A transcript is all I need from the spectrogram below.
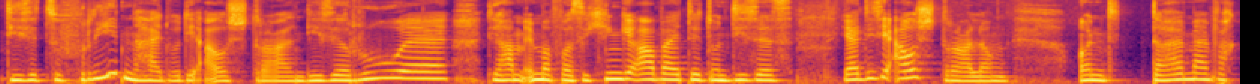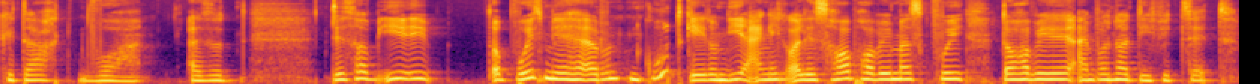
diese Zufriedenheit, wo die ausstrahlen, diese Ruhe, die haben immer vor sich hingearbeitet und dieses, ja, diese Ausstrahlung. Und da habe ich mir einfach gedacht, boah, also das habe ich, obwohl es mir herunten gut geht und ich eigentlich alles habe, habe ich immer das Gefühl, da habe ich einfach noch ein Defizit.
